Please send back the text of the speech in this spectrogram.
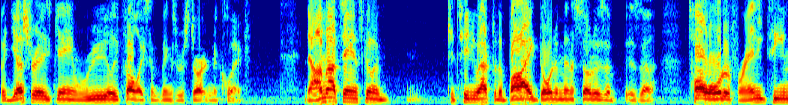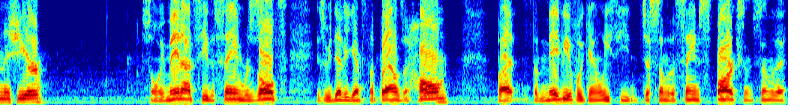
but yesterday's game really felt like some things were starting to click. Now I'm not saying it's going to continue after the bye. Going to Minnesota is a is a tall order for any team this year. So we may not see the same results as we did against the Browns at home, but but maybe if we can at least see just some of the same sparks and some of the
